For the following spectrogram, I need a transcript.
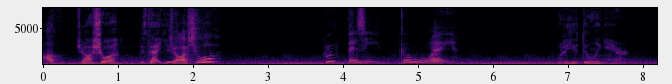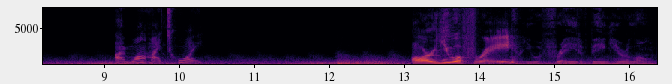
I'll, Joshua? Is that you? Joshua? I'm busy. Go away. What are you doing here? I want my toy. Are you afraid? Are you afraid of being here alone?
